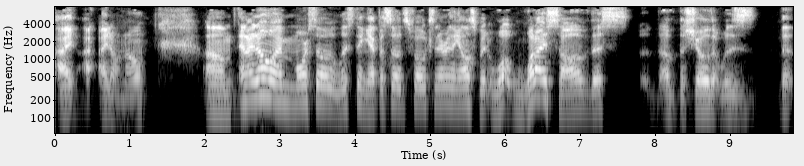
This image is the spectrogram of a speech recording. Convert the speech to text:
I, I I don't know. Um, and I know I'm more so listing episodes, folks, and everything else, but what what I saw of this of the show that was that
